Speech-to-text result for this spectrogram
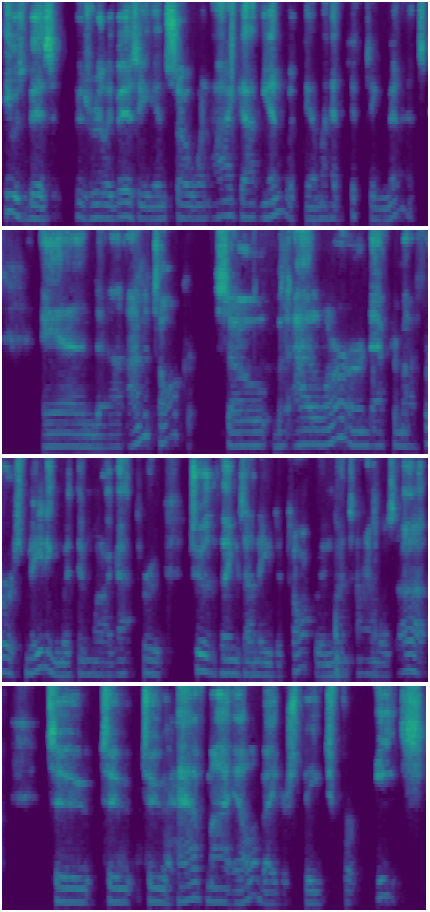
He was busy. He was really busy. And so when I got in with him, I had 15 minutes and uh, I'm a talker. So, but I learned after my first meeting with him when I got through two of the things I needed to talk with, my time was up to to to have my elevator speech for each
